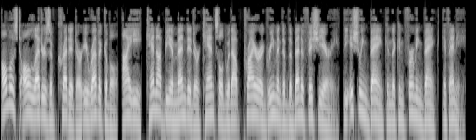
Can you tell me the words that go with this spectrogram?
Almost all letters of credit are irrevocable, i.e., cannot be amended or cancelled without prior agreement of the beneficiary, the issuing bank and the confirming bank, if any.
